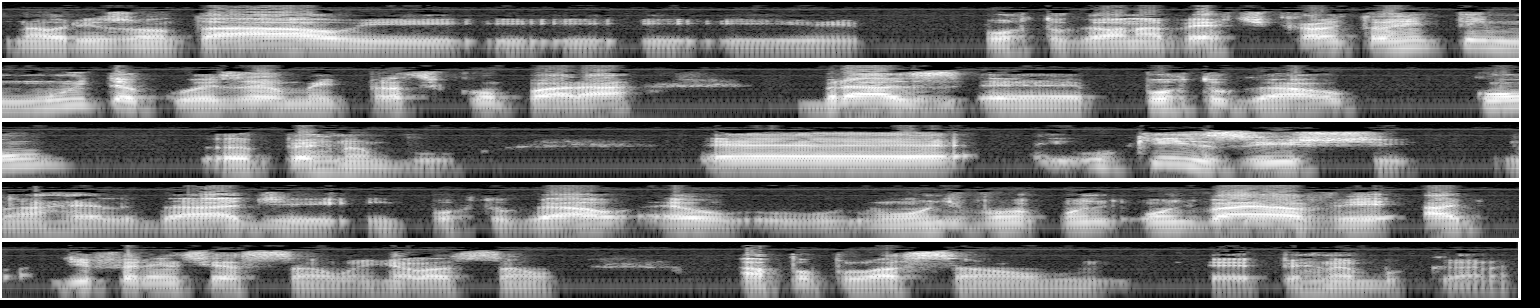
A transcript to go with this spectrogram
na horizontal e, e, e, e Portugal na vertical, então a gente tem muita coisa realmente para se comparar Brasil, é, Portugal com é, Pernambuco. É, o que existe, na realidade, em Portugal é o, onde, onde, vai haver a diferenciação em relação à população é, pernambucana.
